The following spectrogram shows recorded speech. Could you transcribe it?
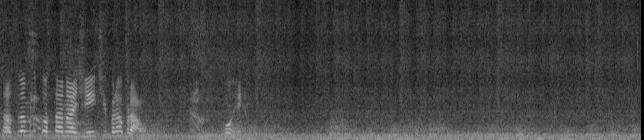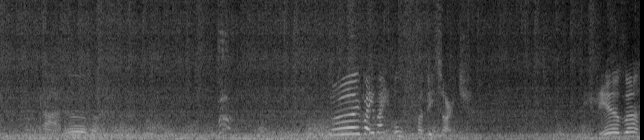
Se as lâminas encostar na gente, brabral. Correndo. Caramba. Ai, vai, vai. Ufa, dei sorte. Beleza.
